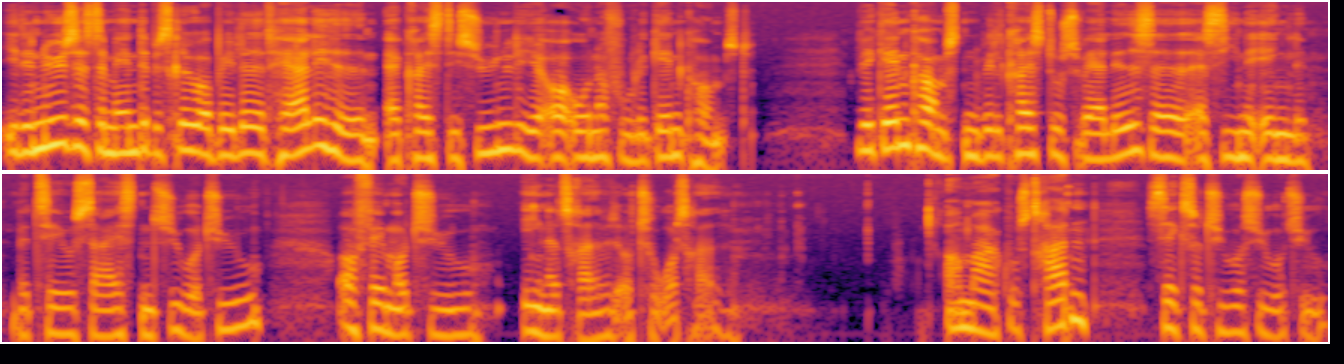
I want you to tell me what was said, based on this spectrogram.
I det nye testamente beskriver billedet herligheden af Kristi synlige og underfulde genkomst. Ved genkomsten vil Kristus være ledsaget af sine engle, Matthæus 16, 27 og 25, 31 og 32. Og Markus 13, 26 og 27.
